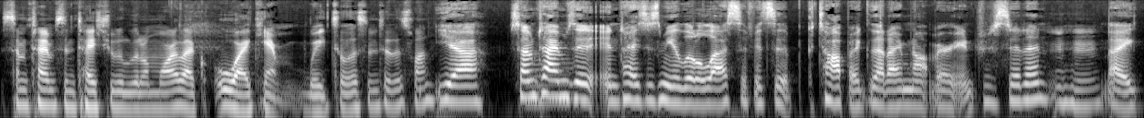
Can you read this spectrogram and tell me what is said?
sometimes entice you a little more? Like, oh, I can't wait to listen to this one. Yeah. Sometimes it entices me a little less if it's a topic that I'm not very interested in. Like,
